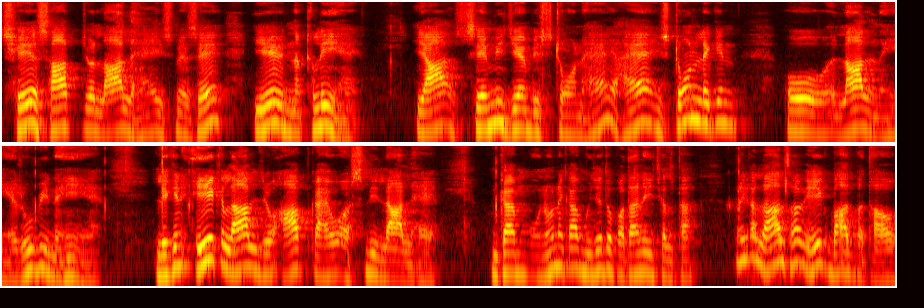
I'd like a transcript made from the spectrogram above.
छः सात जो लाल हैं, इसमें से ये नकली हैं। या सेमी जेम स्टोन है है स्टोन, लेकिन वो लाल नहीं है, रूबी नहीं है। लेकिन एक लाल जो आपका है, वो असली लाल है। उनका, उन्होंने कहा, मुझे तो पता नहीं चलता। मैंने कहा, लाल साहब, एक बात बताओ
